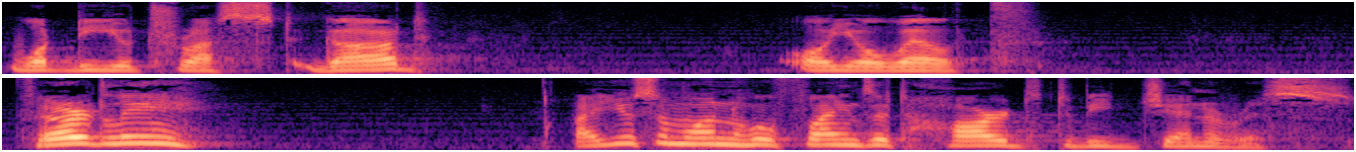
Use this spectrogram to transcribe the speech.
What do you trust, God or your wealth? Thirdly, are you someone who finds it hard to be generous?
